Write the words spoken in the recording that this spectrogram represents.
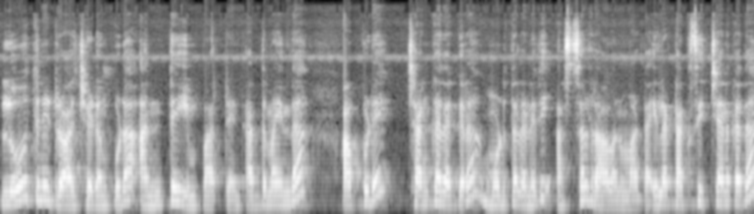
లోతుని డ్రా చేయడం కూడా అంతే ఇంపార్టెంట్. అర్థమైందా? అప్పుడే చంక దగ్గర ముడతలు అనేది అస్సలు రావన్నమాట. ఇలా టక్స్ ఇచ్చాను కదా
